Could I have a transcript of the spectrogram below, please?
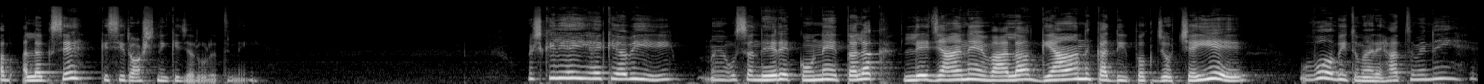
अब अलग से किसी रोशनी की ज़रूरत नहीं। मुश्किल यही है कि अभी उस अंधेरे कोने तलक ले जाने वाला ज्ञान का दीपक जो चाहिए, वो अभी तुम्हारे हाथ में नहीं है।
